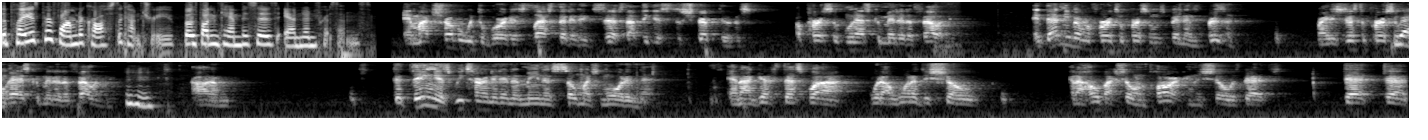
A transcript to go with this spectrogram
The play is performed across the country, both on campuses and in prisons. And my trouble with the word is less that it exists. I think it's descriptive. It's a person who has committed a felony it doesn't even refer to a person who's been in prison, right? It's just a person right. who has committed a felony. Mm-hmm. Um, the thing is, we turn it into meaning so much more than that, and I guess that's why what I wanted to show, and I hope I show in part in the show, is that that that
